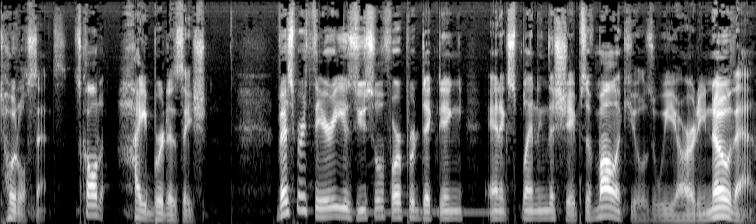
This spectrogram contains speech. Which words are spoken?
total sense. It's called hybridization. VSEPR theory is useful for predicting and explaining the shapes of molecules. We already know that.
